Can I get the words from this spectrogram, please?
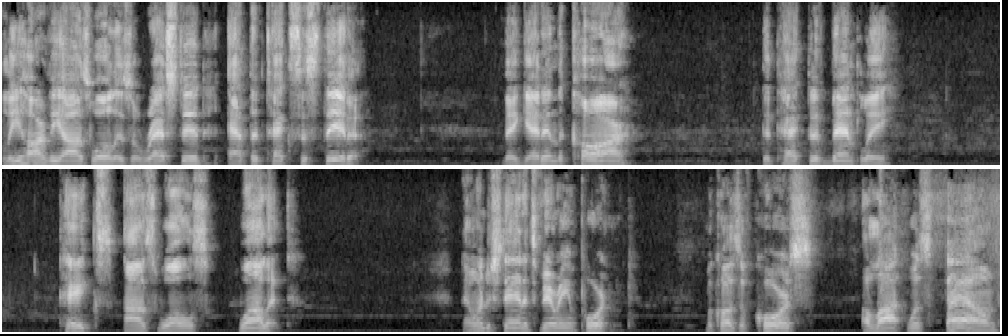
Lee Harvey Oswald is arrested at the Texas Theater. They get in the car. Detective Bentley takes Oswald's wallet. Now, understand it's very important because, of course, a lot was found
